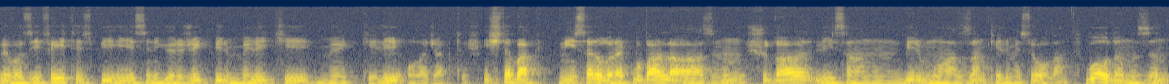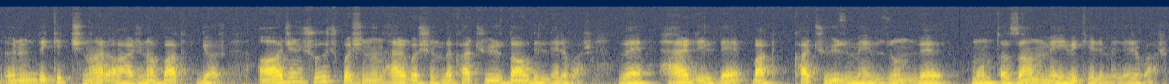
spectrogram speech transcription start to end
ve vazife-i tesbihiyesini görecek bir meleki müekkeli olacaktır. İşte bak misal olarak bu barla ağzının şu dağ lisanının bir muazzam kelimesi olan bu odamızın önündeki çınar ağacına bak gör. Ağacın şu üç başının her başında kaç yüz dal dilleri var ve her dilde bak kaç yüz mevzun ve muntazam meyve kelimeleri var.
